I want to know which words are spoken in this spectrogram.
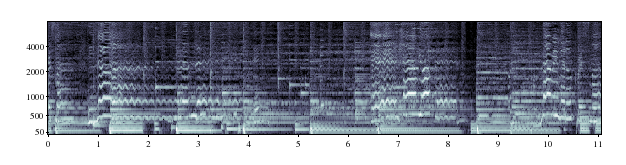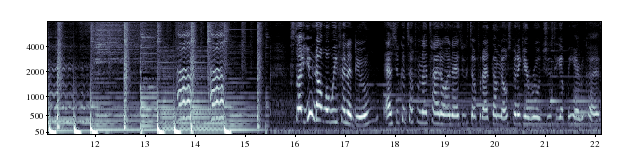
yourself. We finna do. As you can tell from that title and as you can tell from that thumbnail, it's finna get real juicy up in here because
